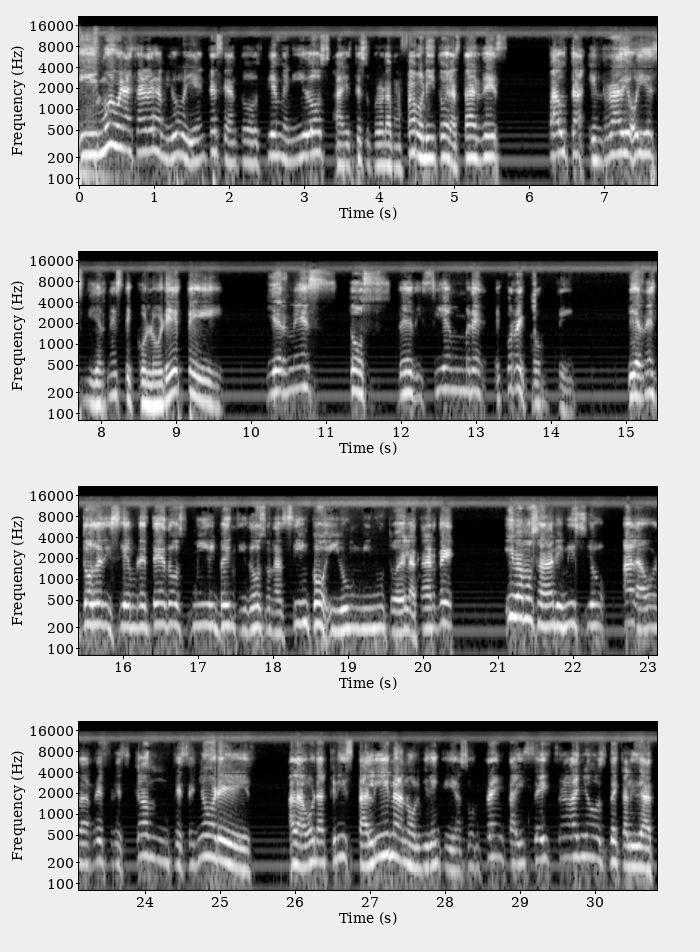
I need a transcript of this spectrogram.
Y muy buenas tardes, amigos oyentes. Sean todos bienvenidos a este su programa favorito de las tardes, Pauta en Radio. Hoy es viernes de colorete. Viernes 2 de diciembre. ¿Es correcto? Sí. Viernes 2 de diciembre de 2022. Son las 5 y un minuto de la tarde. Y vamos a dar inicio a la hora refrescante, señores a la hora cristalina. No olviden que ya son 36 años de calidad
